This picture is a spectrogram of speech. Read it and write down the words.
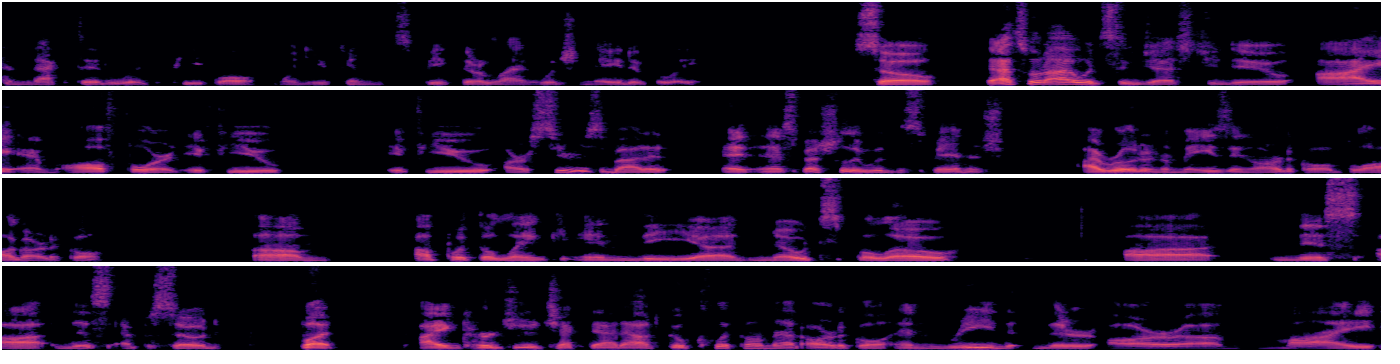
connected with people when you can speak their language natively. So that's what i would suggest you do. I am all for it if you if you are serious about it and especially with the spanish. I wrote an amazing article a blog article. Um, I'll put the link in the uh, notes below uh, this uh, this episode. I encourage you to check that out. Go click on that article and read. There are uh, my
